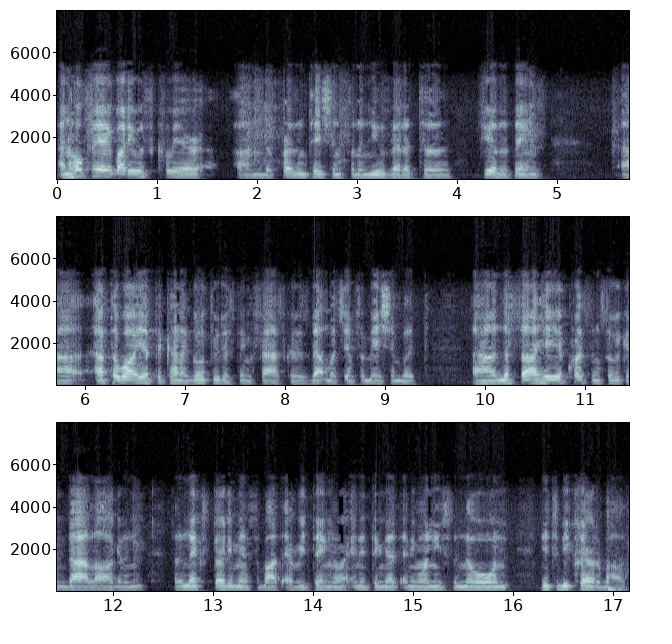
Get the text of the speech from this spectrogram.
And hopefully everybody was clear on the presentation for the newsletter to a few other things. Uh, after a while, you have to kind of go through this thing fast because there's that much information. But uh, let's uh, hear your questions so we can dialogue and for the next 30 minutes about everything or anything that anyone needs to know and needs to be cleared about.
